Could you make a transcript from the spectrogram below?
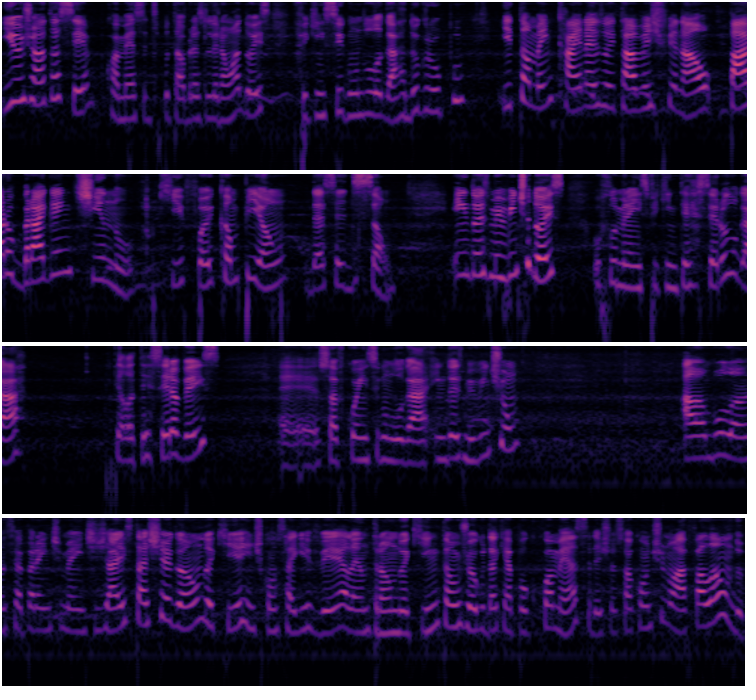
E o JC começa a disputar o Brasileirão A2, fica em segundo lugar do grupo e também cai nas oitavas de final para o Bragantino, que foi campeão dessa edição. Em 2022, o Fluminense fica em terceiro lugar pela terceira vez, é, só ficou em segundo lugar em 2021 a ambulância aparentemente já está chegando aqui, a gente consegue ver ela entrando aqui, então o jogo daqui a pouco começa. Deixa eu só continuar falando.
